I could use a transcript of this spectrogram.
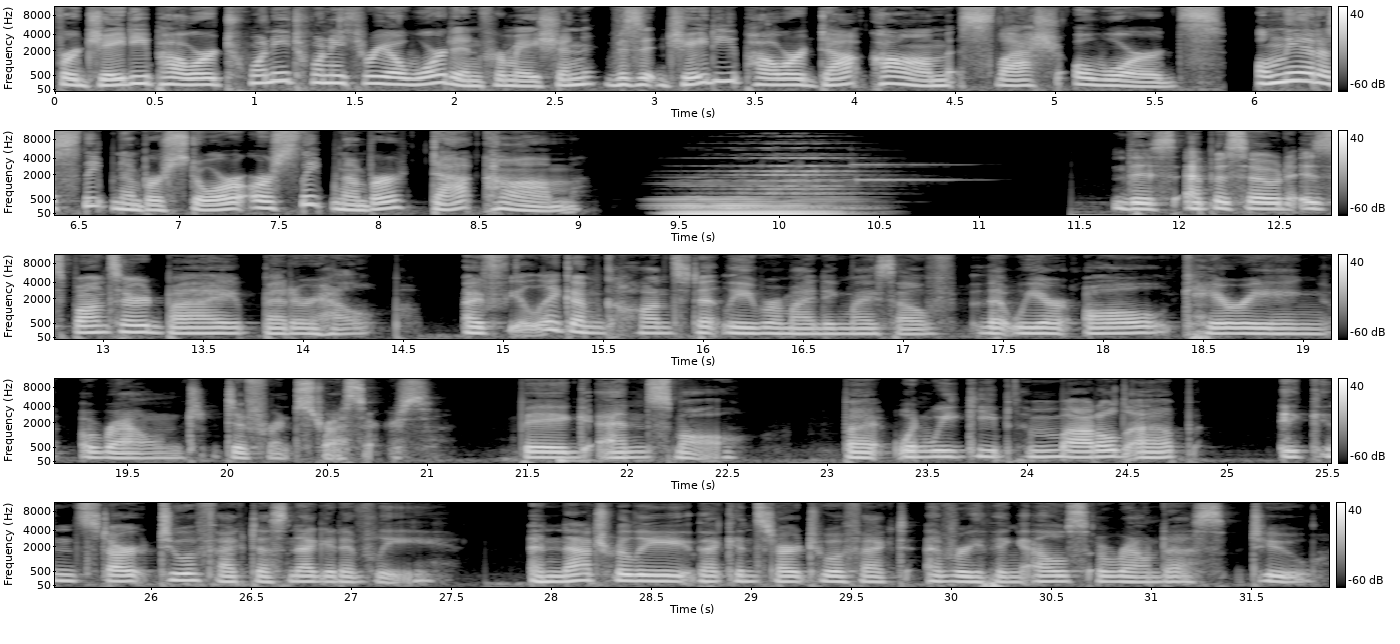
For JD Power 2023 award information, visit jdpower.com/awards. Only at a Sleep Number store or sleepnumber.com. This episode is sponsored by BetterHelp. I feel like I'm constantly reminding myself that we are all carrying around different stressors, big and small. But when we keep them bottled up, it can start to affect us negatively. And naturally, that can start to affect everything else around us too.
